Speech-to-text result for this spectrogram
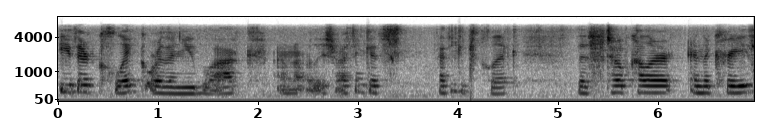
either Click or the New Black. I'm not really sure. I think it's, I think it's Click. This taupe color in the crease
